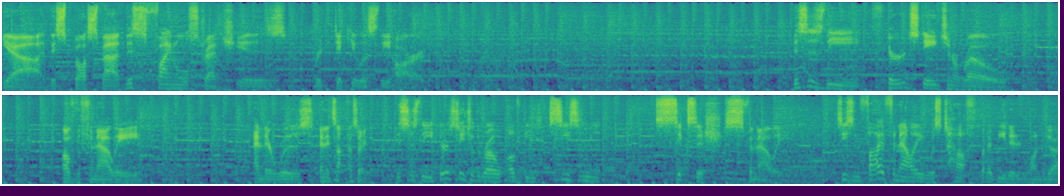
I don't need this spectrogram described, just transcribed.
Yeah, this boss bat, this final stretch is ridiculously hard. This is the third stage in a row of the finale. And there was, and it's not, I'm sorry, this is the third stage of the row of the season six ish finale. Season five finale was tough, but I beat it in one go.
